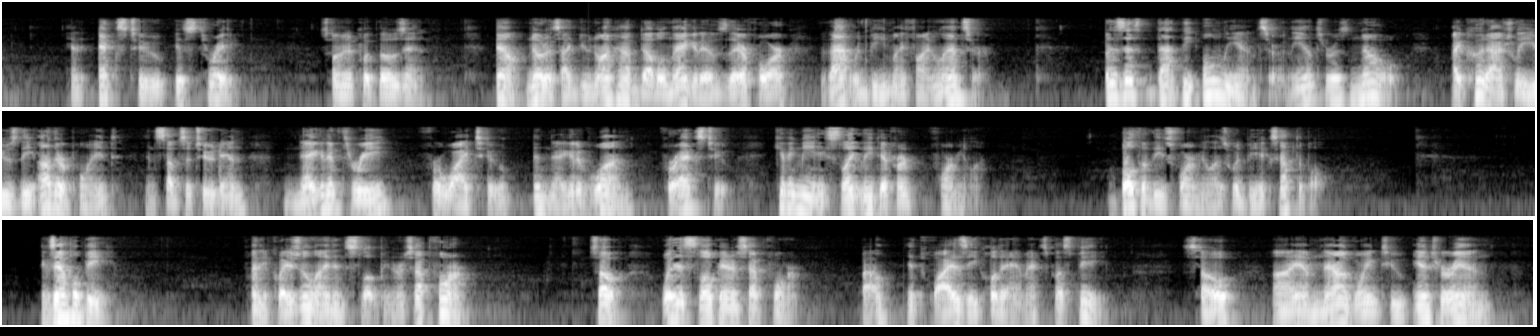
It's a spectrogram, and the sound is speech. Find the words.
and x2 is 3. So I'm going to put those in. Now, notice I do not have double negatives, therefore that would be my final answer. But is this, that the only answer? And the answer is no. I could actually use the other point and substitute in negative 3 for y2 and negative 1 for x2, giving me a slightly different formula. Both of these formulas would be acceptable. Example B an equation of line in slope-intercept form. So what is slope-intercept form? Well, it's y is equal to mx plus b. So I am now going to enter in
